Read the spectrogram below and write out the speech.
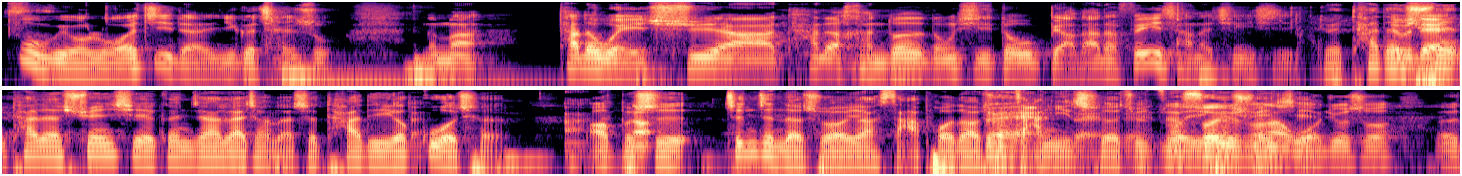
富有逻辑的一个陈述，那么。他的委屈啊，他的很多的东西都表达的非常的清晰。对他的宣，他的宣泄更加来讲的是他的一个过程，而不是真正的说要撒泼到去砸你车去做一个所以说呢，我就说，呃，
